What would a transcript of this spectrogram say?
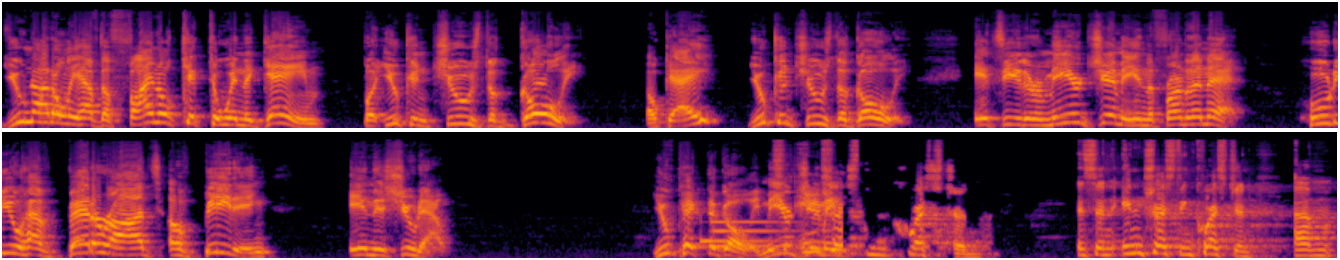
you not only have the final kick to win the game, but you can choose the goalie. Okay? You can choose the goalie. It's either me or Jimmy in the front of the net. Who do you have better odds of beating in this shootout? You pick the goalie, me or Jimmy. Interesting question. It's an interesting question. Um,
